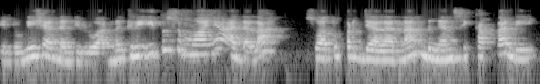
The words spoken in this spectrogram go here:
Indonesia dan di luar negeri itu semuanya adalah suatu perjalanan dengan sikap tadi,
